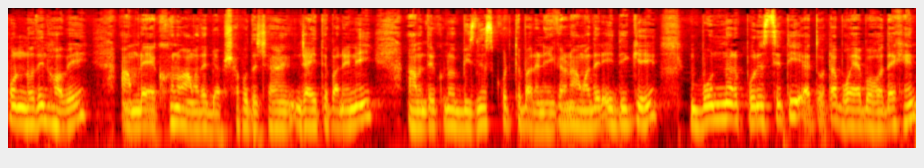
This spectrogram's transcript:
পনেরো দিন হবে, আমরা এখনও আমাদের ব্যবসা প্রতিষ্ঠানে যাইতে পারিনি। আমাদের কোনো বিজনেস করতে পারেনি। কারণ আমাদের এদিকে বন্যার পরিস্থিতি এতটা ভয়াবহ। দেখেন,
